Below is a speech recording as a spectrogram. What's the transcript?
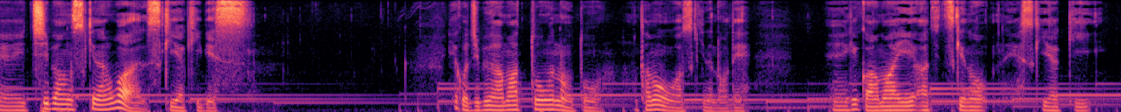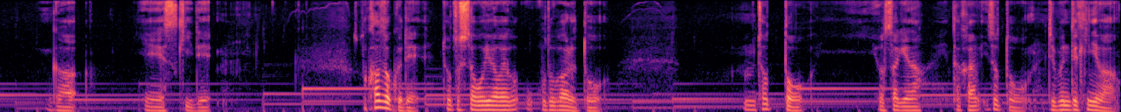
えー一番好きなのはすき焼きです。結構自分甘党なのと卵が好きなのでえー結構甘い味付けのすき焼きが、えー好きで。家族でちょっとしたお祝い事があるとちょっと良さげな高ちょっと自分的には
